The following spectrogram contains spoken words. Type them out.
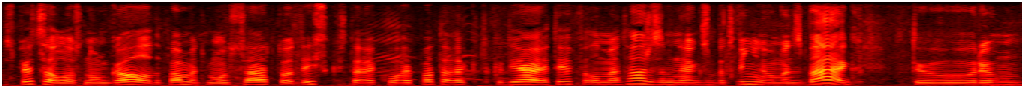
Es piecēlos no galda, pametu mūsu ērto diskotēku, lai pateiktu, ka jāiet iefilmēt ārzemnieks, bet viņi no manis bēg. Turum.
